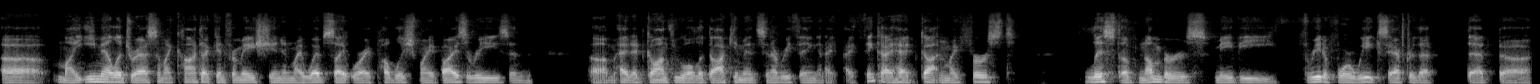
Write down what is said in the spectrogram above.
uh, my email address and my contact information and my website where I publish my advisories and um, I had gone through all the documents and everything. And I, I think I had gotten my first list of numbers maybe three to four weeks after that that uh,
